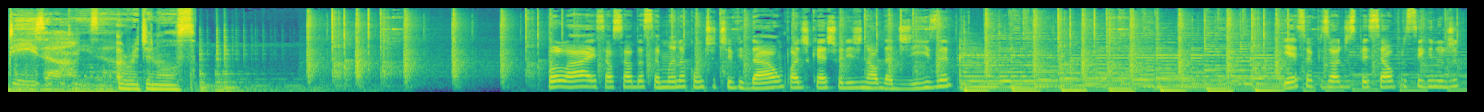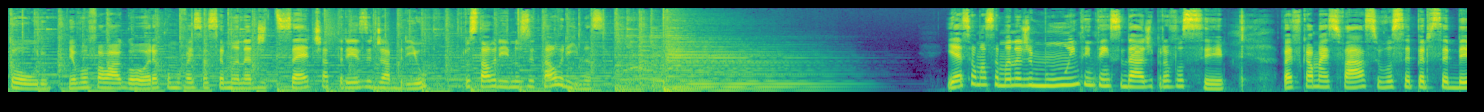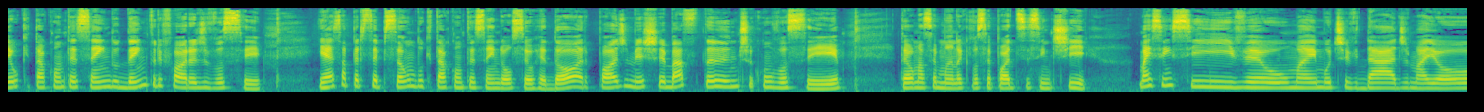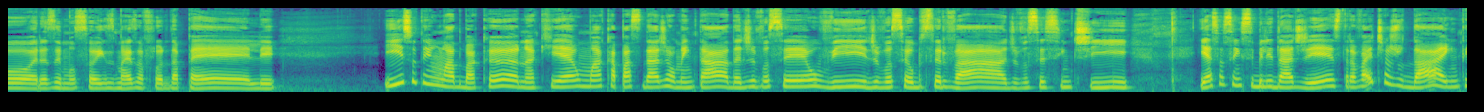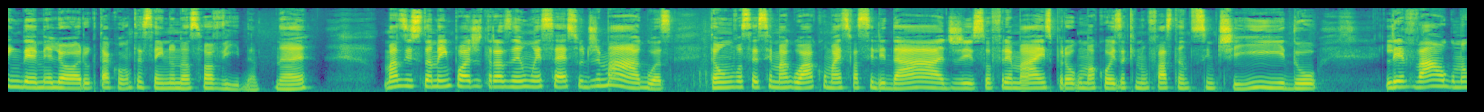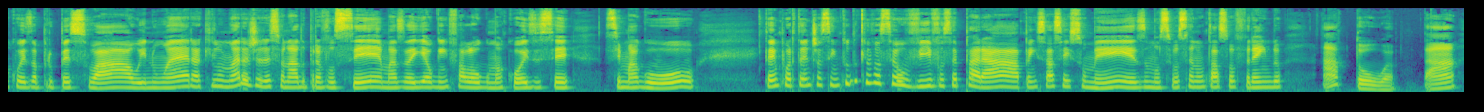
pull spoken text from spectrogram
Deezer. Originals. Olá, esse é o Céu da Semana com Titividade, um podcast original da Deezer. E esse é o um episódio especial para o signo de touro. Eu vou falar agora como vai ser a semana de 7 a 13 de abril para os taurinos e taurinas. E essa é uma semana de muita intensidade para você. Vai ficar mais fácil você perceber o que está acontecendo dentro e fora de você. E essa percepção do que está acontecendo ao seu redor pode mexer bastante com você. Então, é uma semana que você pode se sentir mais sensível, uma emotividade maior, as emoções mais à flor da pele. E isso tem um lado bacana que é uma capacidade aumentada de você ouvir, de você observar, de você sentir. E essa sensibilidade extra vai te ajudar a entender melhor o que está acontecendo na sua vida, né? Mas isso também pode trazer um excesso de mágoas. Então, você se magoar com mais facilidade, sofrer mais por alguma coisa que não faz tanto sentido levar alguma coisa para o pessoal e não era aquilo não era direcionado para você, mas aí alguém falou alguma coisa e você se magoou. Então é importante assim, tudo que você ouvir, você parar, pensar se é isso mesmo, se você não está sofrendo à toa, tá?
